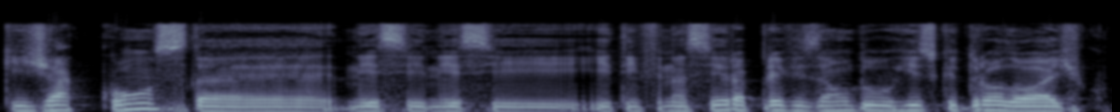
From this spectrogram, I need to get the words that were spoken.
que já consta é, nesse, nesse item financeiro a previsão do risco hidrológico,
